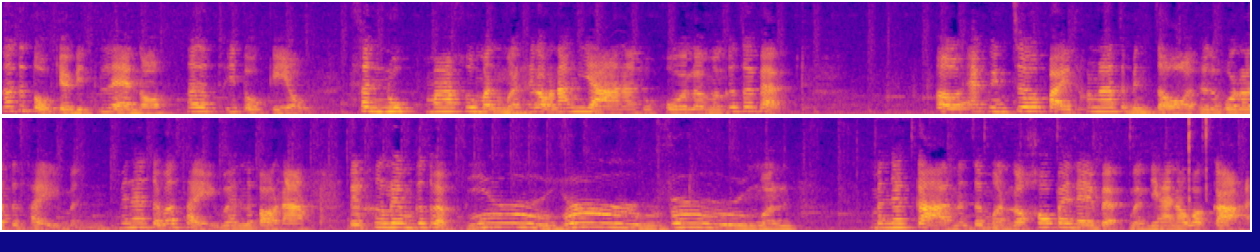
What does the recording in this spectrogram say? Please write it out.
น่าจะโตเกียวดิสนีย์แลนด์เนาะ น่าจะที่โตเกียว สนุกมากคือมันเหมือนให้เรานั่งยานะทุกคน แล้วมันก็จะแบบ เออแอคเวนเจอร์ไปข้างหน้าจะเป็นจอใช่ทุกคนเราจะใส่เหมือนไม่แน่ใจว่าใส่แว่นหรือเปล่านะแล้วเครื่องเล่นมันก็จะแบบวูวูวูเหมือน บรรยากาศมันจะเหมือนเราเข้าไปในแบบเหมือนยานอวกาศ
